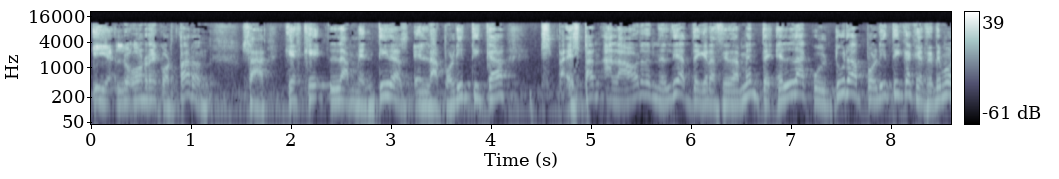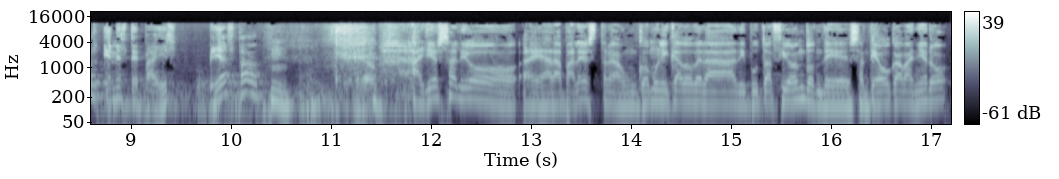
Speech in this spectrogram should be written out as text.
y luego recortaron. O sea, que es que las mentiras en la política están a la orden del día, desgraciadamente. Es la cultura política que tenemos en este país. Y ya está. Hmm. Ayer salió eh, a la palestra un comunicado de la Diputación donde Santiago Cabañero,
